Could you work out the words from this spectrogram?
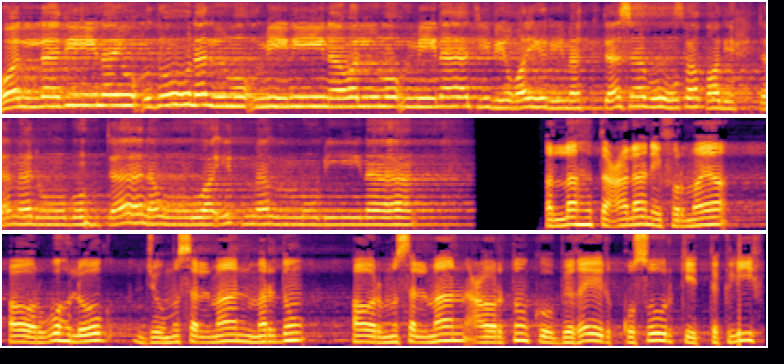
والذين يؤذون المؤمنين والمؤمنات بغير ما اكتسبوا فقد احتملوا بهتانا وإثما مبينا اللہ تعالی نے فرمایا، اور وہ لوگ جو مسلمان مردوں اور مسلمان عورتوں کو بغیر قصور کے تکلیف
